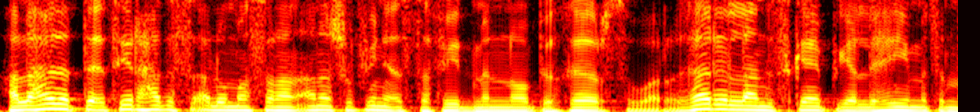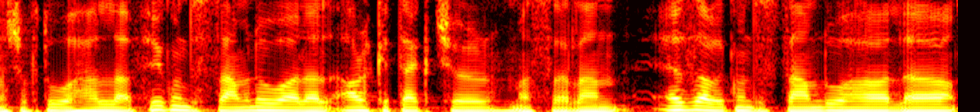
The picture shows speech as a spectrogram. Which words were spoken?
هلا هذا التأثير حتسألوا مثلا أنا شو فيني أستفيد منه بغير صور؟ غير ال landscape يلي هي مثل ما شفتوها هلا فيكم تستعملوها لل architecture مثلا. إذا بدكم تستعملوها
